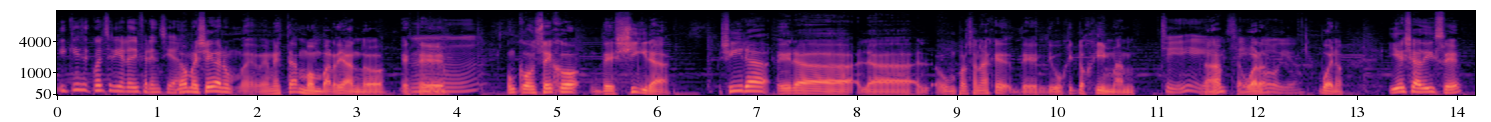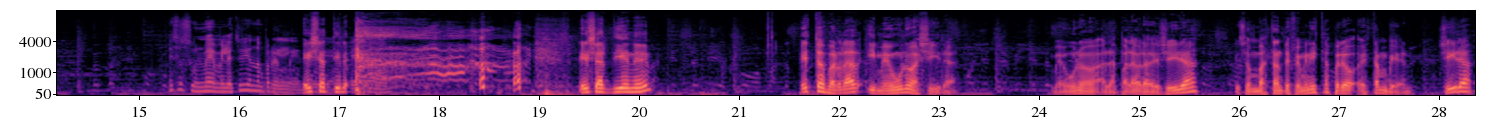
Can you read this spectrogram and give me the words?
¿Y qué, cuál sería la diferencia? No, me llegan, un- me me están bombardeando. Este, Mm, un consejo de Shira. Shira era la- un personaje del dibujito He-Man. sí, ¿Ah? sí, ¿Se acuerdan? obvio. Bueno, y ella dice, Eso es un meme, lo estoy viendo por el lente. Ella tiene- pero nada. ella tiene, esto es verdad y me uno a Shira. Me uno a las palabras de Shira, que son bastante feministas, pero están bien. Shira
